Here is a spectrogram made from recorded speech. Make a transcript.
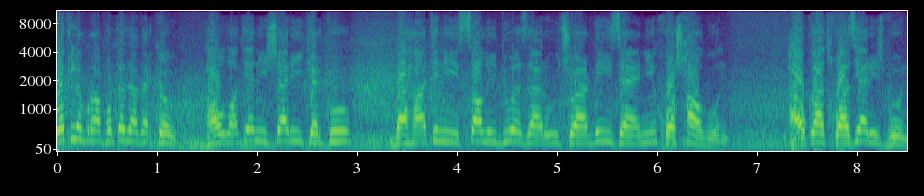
وەک لەم راپۆرتەدا دەرکەوت هاوڵاتیانی شاری کەرکک بە هاتنی ساڵی 2014 زایانی خۆشحاڵ بوون هاوکات خوازیاریش بوون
